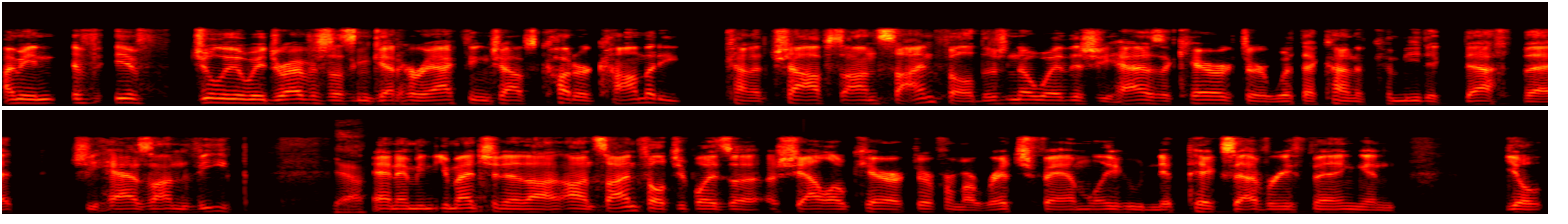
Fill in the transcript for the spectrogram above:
I mean, if if Julia Louis Dreyfus doesn't get her acting chops, cut her comedy kind of chops on Seinfeld, there's no way that she has a character with that kind of comedic depth that she has on Veep. Yeah. And I mean, you mentioned it on, on Seinfeld. She plays a, a shallow character from a rich family who nitpicks everything, and you'll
